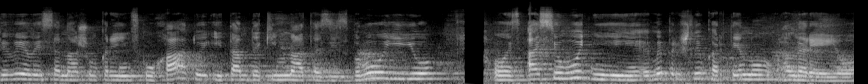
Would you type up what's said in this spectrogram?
дивилися нашу українську хату і там, де кімната зі зброєю. Ось, а сьогодні ми прийшли в картинну галерею.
